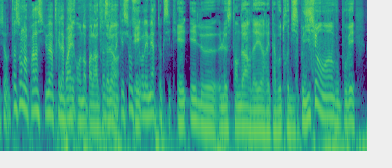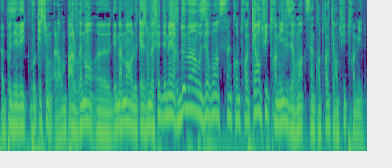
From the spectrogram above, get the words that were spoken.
toute façon, on en parlera si tu veux après la pause. ouais, on en parlera tout à l'heure. la question Et- sur les mères toxiques. Et, et le, le standard d'ailleurs est à votre disposition. Hein. Vous pouvez euh, poser vos questions. Alors on parle vraiment euh, des mamans à l'occasion de la fête des mères. Demain au 01 53 48 3000 01 53 48 3000.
